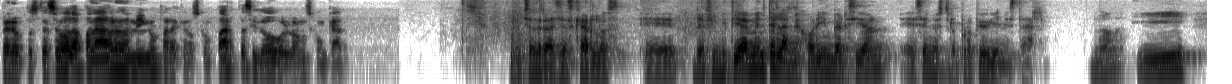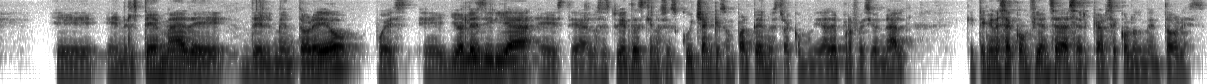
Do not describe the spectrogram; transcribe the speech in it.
Pero pues te cedo la palabra, Domingo, para que nos compartas y luego volvamos con Caro. Muchas gracias, Carlos. Eh, definitivamente la mejor inversión es en nuestro propio bienestar, ¿no? Y eh, en el tema de, del mentoreo, pues eh, yo les diría este, a los estudiantes que nos escuchan, que son parte de nuestra comunidad de profesional, que tengan esa confianza de acercarse con los mentores,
